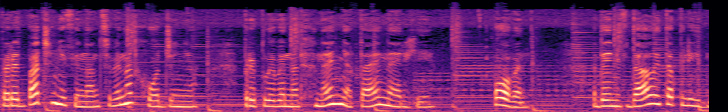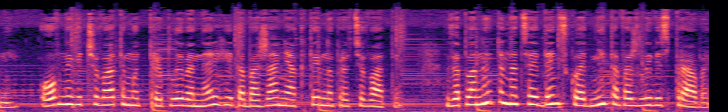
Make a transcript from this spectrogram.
передбачені фінансові надходження, припливи натхнення та енергії. Овен. День вдалий та плідний. Овни відчуватимуть приплив енергії та бажання активно працювати. Заплануйте на цей день складні та важливі справи.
